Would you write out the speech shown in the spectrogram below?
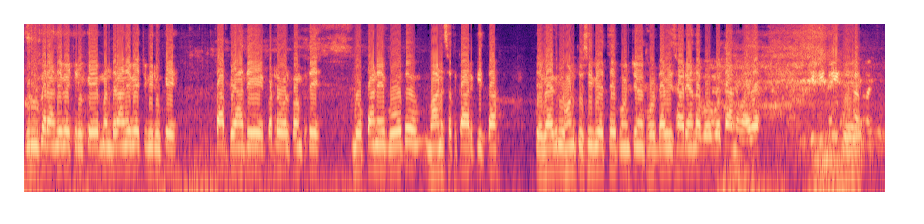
ਗੁਰੂ ਘਰਾਂ ਦੇ ਵਿੱਚ ਰੁਕੇ, ਮੰਦਰਾਂ ਦੇ ਵਿੱਚ ਵੀ ਰੁਕੇ, ਢਾਬਿਆਂ ਤੇ, ਪੈਟਰੋਲ ਪੰਪ ਤੇ ਲੋਕਾਂ ਨੇ ਬਹੁਤ ਮਾਣ ਸਤਿਕਾਰ ਕੀਤਾ। ਤੇ ਵਾਹਿਗੁਰੂ, ਹੁਣ ਤੁਸੀਂ ਵੀ ਇੱਥੇ ਪਹੁੰਚੇ ਹੋ, ਤੁਹਾਡਾ ਵੀ ਸਾਰਿਆਂ ਦਾ ਬਹੁਤ ਬਹੁਤ ਧੰਨਵਾਦ ਹੈ। ਕਿੰਨੀ ਤਰੀਕ ਨੂੰ ਯਾਤਰਾ ਸ਼ੁਰੂ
